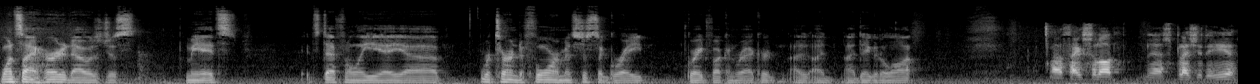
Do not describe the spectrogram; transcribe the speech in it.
once I heard it, I was just, I mean, it's it's definitely a uh, return to form. It's just a great, great fucking record. I, I, I dig it a lot. Uh, thanks a lot. Yeah, it's a pleasure to hear.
